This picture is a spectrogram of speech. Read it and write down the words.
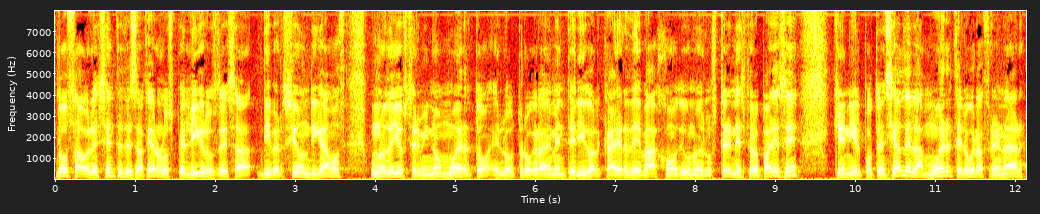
Dos adolescentes desafiaron los peligros de esa diversión, digamos. Uno de ellos terminó muerto, el otro gravemente herido al caer debajo de uno de los trenes, pero parece que ni el potencial de la muerte logra frenar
